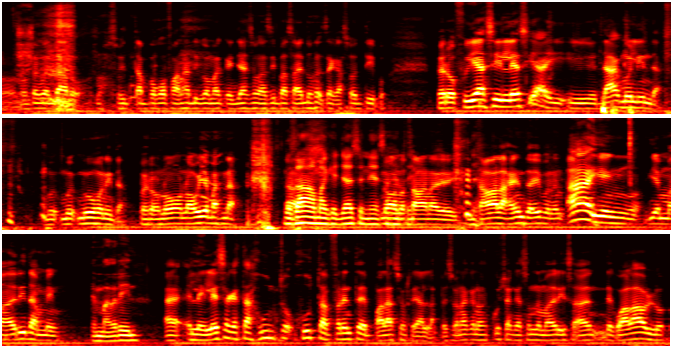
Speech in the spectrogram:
no, no tengo el dato. No soy tampoco fanático de Michael Jackson así para saber dónde se casó el tipo. Pero fui a esa iglesia y, y estaba muy linda, muy, muy, muy bonita. Pero no, no había más nada. No estaba Michael Jackson ni esa No, no estaba nadie ahí. Estaba la gente ahí poniendo. Ah, y en, y en Madrid también. En Madrid. Eh, en la iglesia que está junto, justo al frente del Palacio Real. Las personas que nos escuchan que son de Madrid saben de cuál hablo.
